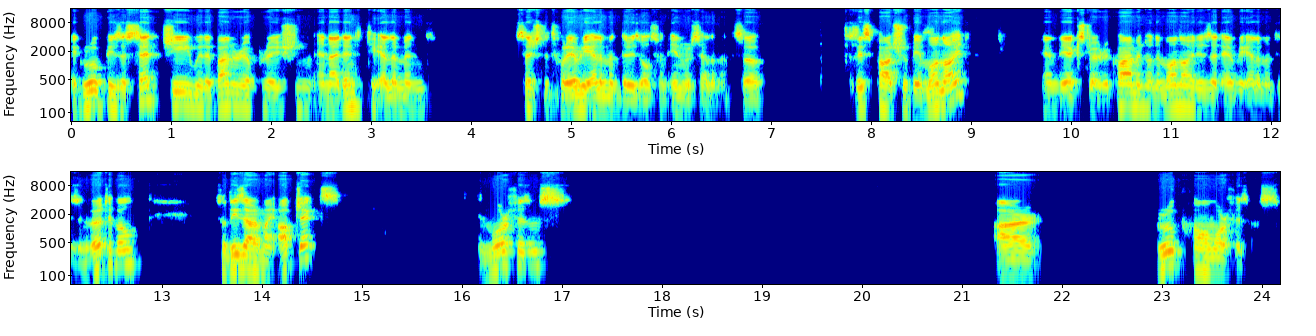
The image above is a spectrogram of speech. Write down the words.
a group is a set G with a binary operation and identity element such that for every element there is also an inverse element. So this part should be a monoid. And the extra requirement on a monoid is that every element is invertible. So these are my objects and morphisms are group homomorphisms.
